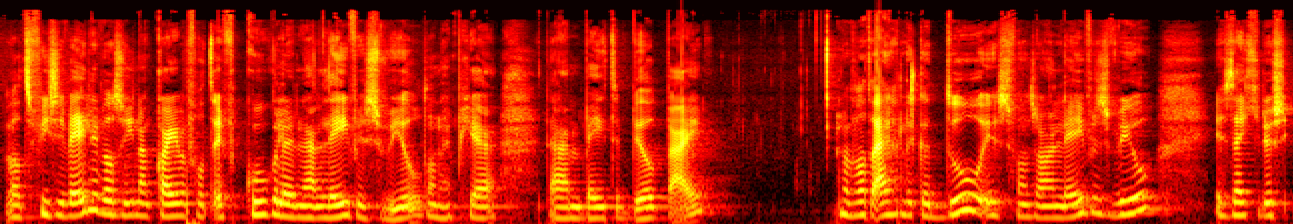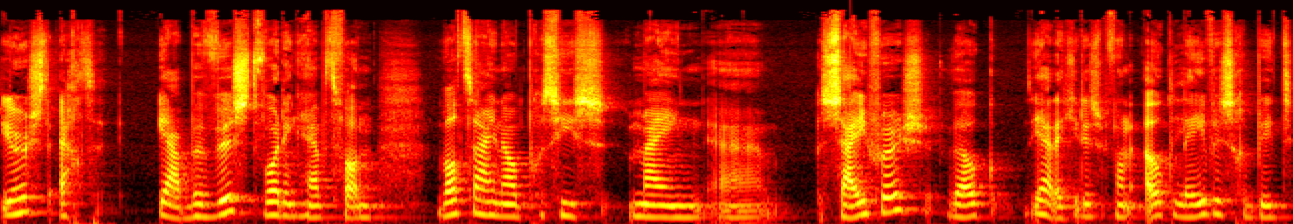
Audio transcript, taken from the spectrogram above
wat visuele wil zien, dan kan je bijvoorbeeld even googlen naar levenswiel. Dan heb je daar een beter beeld bij. Maar wat eigenlijk het doel is van zo'n levenswiel, is dat je dus eerst echt ja, bewustwording hebt van wat zijn nou precies mijn uh, cijfers. Welk, ja, dat je dus van elk levensgebied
